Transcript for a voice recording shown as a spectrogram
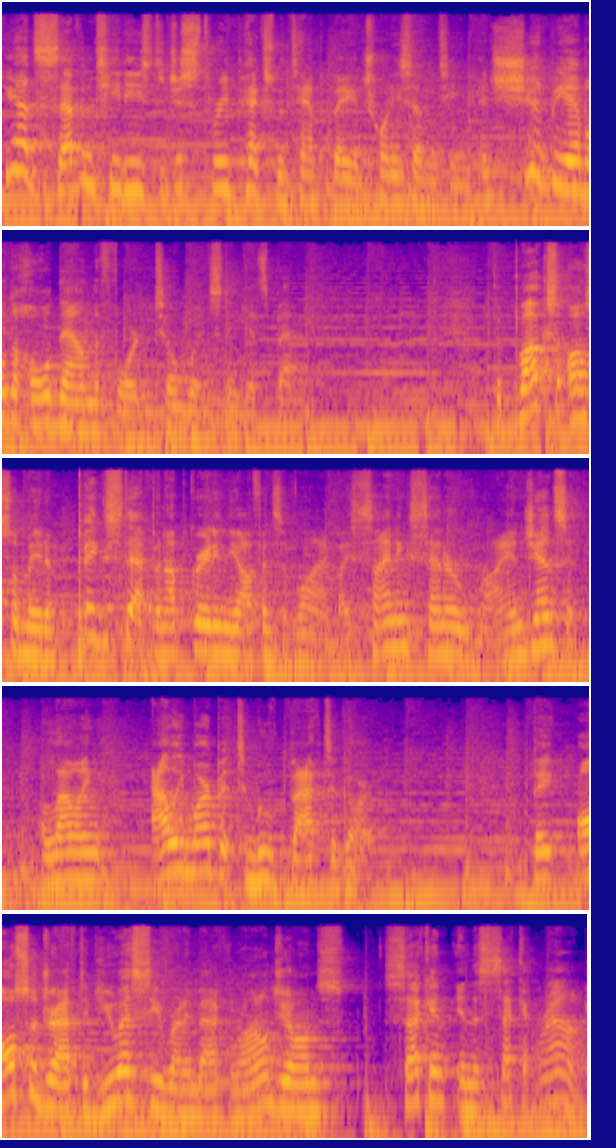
He had seven TDs to just three picks with Tampa Bay in 2017 and should be able to hold down the fort until Winston gets back. The Bucs also made a big step in upgrading the offensive line by signing center Ryan Jensen, allowing Ali Marpet to move back to guard. They also drafted USC running back Ronald Jones second in the second round.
